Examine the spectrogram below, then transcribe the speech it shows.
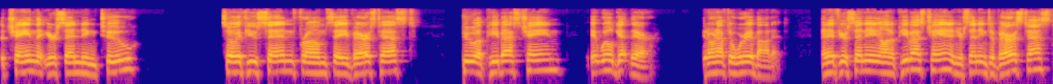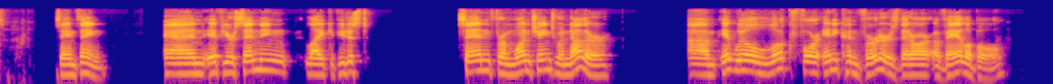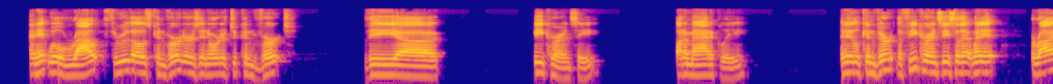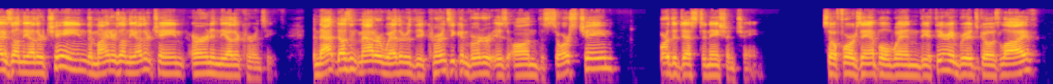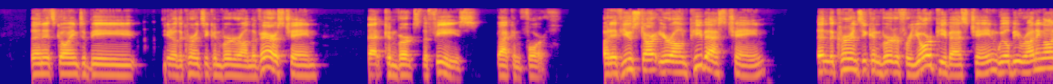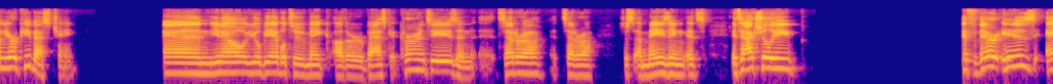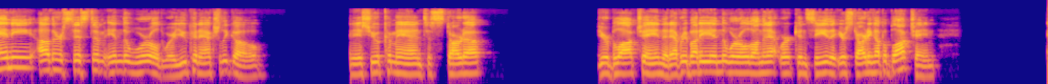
the chain that you're sending to. So if you send from, say, Verus test to a PBaaS chain, it will get there. You don't have to worry about it. And if you're sending on a PBaaS chain and you're sending to Verus test, same thing. And if you're sending, like, if you just send from one chain to another, um, it will look for any converters that are available and it will route through those converters in order to convert the uh, fee currency automatically and it'll convert the fee currency so that when it arrives on the other chain, the miners on the other chain earn in the other currency. And that doesn't matter whether the currency converter is on the source chain or the destination chain. So for example, when the Ethereum bridge goes live, then it's going to be, you know, the currency converter on the Verus chain that converts the fees back and forth. But if you start your own PBaaS chain, then the currency converter for your PBaaS chain will be running on your PBaaS chain. And you know, you'll be able to make other basket currencies and etc. etc. Just amazing. It's it's actually if there is any other system in the world where you can actually go and issue a command to start up your blockchain that everybody in the world on the network can see that you're starting up a blockchain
